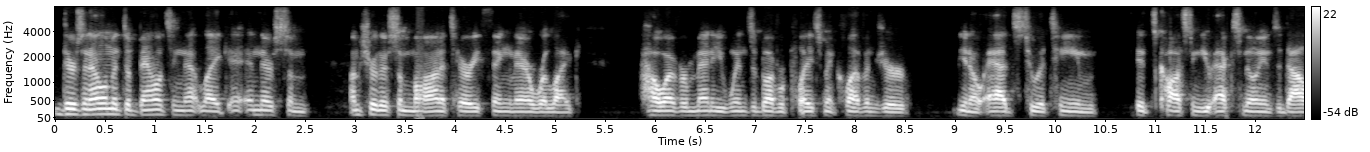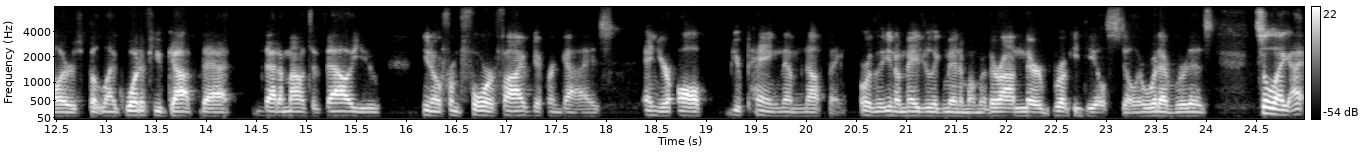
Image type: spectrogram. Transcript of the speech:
there's an element of balancing that, like, and there's some, I'm sure there's some monetary thing there where like, however many wins above replacement Clevinger, you know, adds to a team, it's costing you X millions of dollars. But like, what if you got that that amount of value, you know, from four or five different guys, and you're all you're paying them nothing or the you know major league minimum or they're on their rookie deal still or whatever it is. So like I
